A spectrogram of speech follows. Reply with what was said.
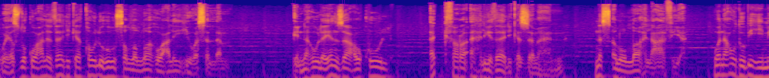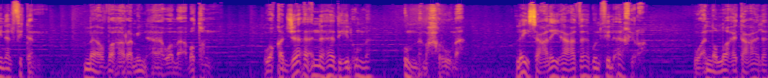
ويصدق على ذلك قوله صلى الله عليه وسلم إنه لينزع عقول أكثر أهل ذلك الزمان. نسأل الله العافية ونعوذ به من الفتن ما ظهر منها وما بطن. وقد جاء أن هذه الأمة أمة محرومة ليس عليها عذاب في الآخرة. وأن الله تعالى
